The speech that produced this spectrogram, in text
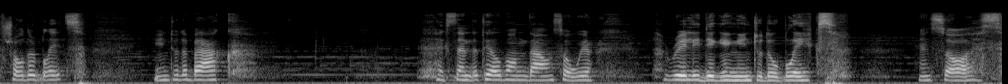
shoulder blades into the back. Extend the tailbone down so we're really digging into the obliques and psoas.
